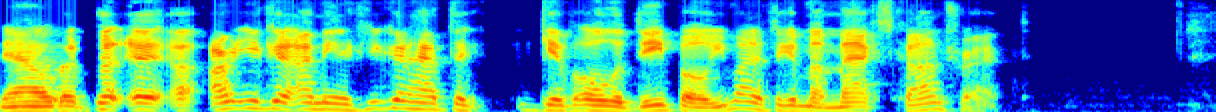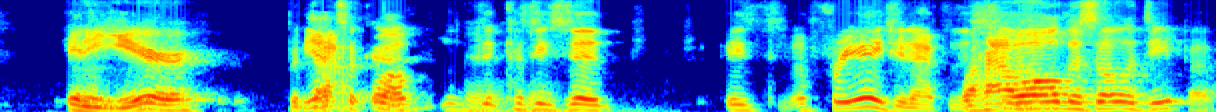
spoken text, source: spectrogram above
Now, but but uh, aren't you going? I mean, if you're going to have to give Oladipo, you might have to give him a max contract in a year. But yeah, that's okay. well, because yeah. he's a he's a free agent after this. Well, how old is Oladipo?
